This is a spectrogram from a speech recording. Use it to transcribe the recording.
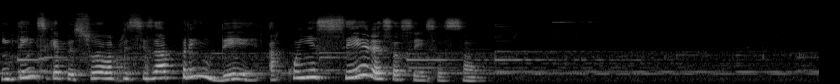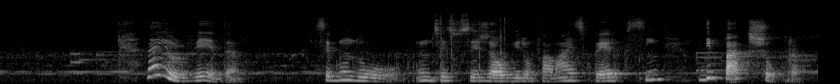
Entende-se que a pessoa ela precisa aprender a conhecer essa sensação. Na Ayurveda, segundo, não sei se vocês já ouviram falar, espero que sim, Deepak Chopra.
